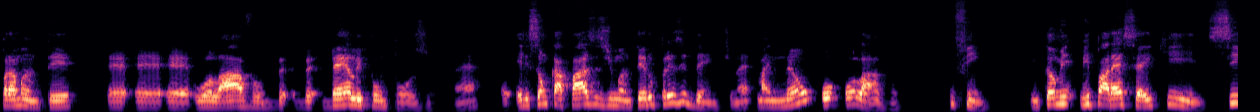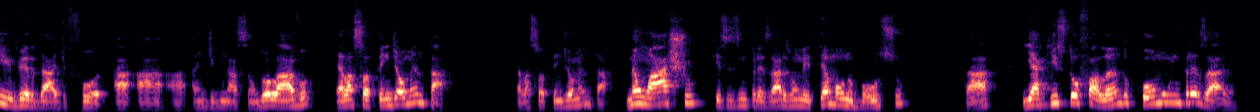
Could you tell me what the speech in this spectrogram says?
para manter é, é, é, o Olavo belo e pomposo, né? Eles são capazes de manter o presidente, né? Mas não o Olavo. Enfim, então me, me parece aí que, se verdade for a, a, a indignação do Olavo, ela só tende a aumentar. Ela só tende a aumentar. Não acho que esses empresários vão meter a mão no bolso, tá? E aqui estou falando como um empresário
